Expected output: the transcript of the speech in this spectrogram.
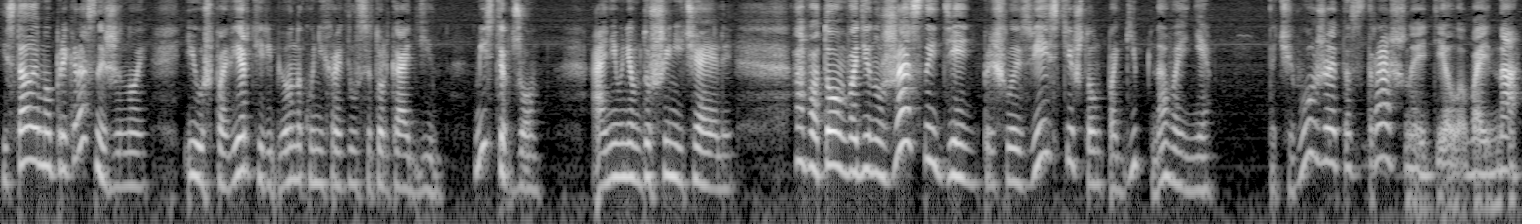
и стала ему прекрасной женой. И уж, поверьте, ребенок у них родился только один — мистер Джон. Они в нем души не чаяли. А потом в один ужасный день пришло известие, что он погиб на войне. Да чего же это страшное дело, война?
